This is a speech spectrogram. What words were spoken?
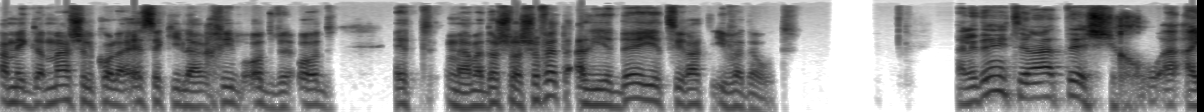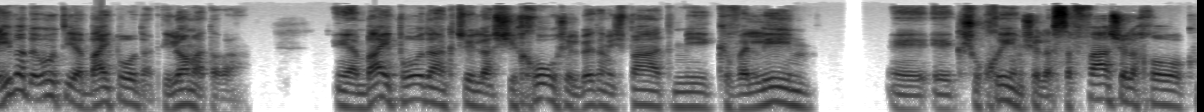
המגמה של כל העסק היא להרחיב עוד ועוד את מעמדו של השופט על ידי יצירת אי ודאות. על ידי יצירת אה, שחרור, האי ודאות היא ה byproduct, היא לא המטרה. היא ה byproduct של השחרור של בית המשפט מכבלים קשוחים של השפה של החוק,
